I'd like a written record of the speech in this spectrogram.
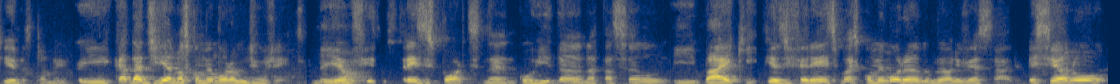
tiros também. E cada dia nós comemoramos de um jeito. E Legal. eu fiz os três esportes, né? Corrida, natação e bike, dias diferentes, mas comemorando o meu aniversário. Esse ano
